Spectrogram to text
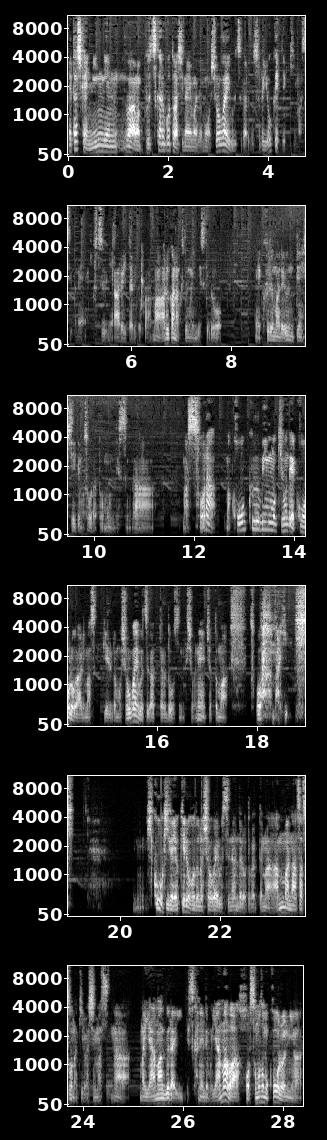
で確かに人間は、まぶつかることはしないまでも、障害物があるとそれ避けてきますよね。普通に歩いたりとか。まあ歩かなくてもいいんですけど、え車で運転していてもそうだと思うんですが、まあ、空、まあ、航空便も基本的に航路がありますけれども、障害物があったらどうするんでしょうね。ちょっとまあ、そこはあまり飛行機が避けるほどの障害物ってなんだろうとかって、まあ、あんまなさそうな気はしますが、まあ、山ぐらいですかね。でも山はほそもそも航路には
